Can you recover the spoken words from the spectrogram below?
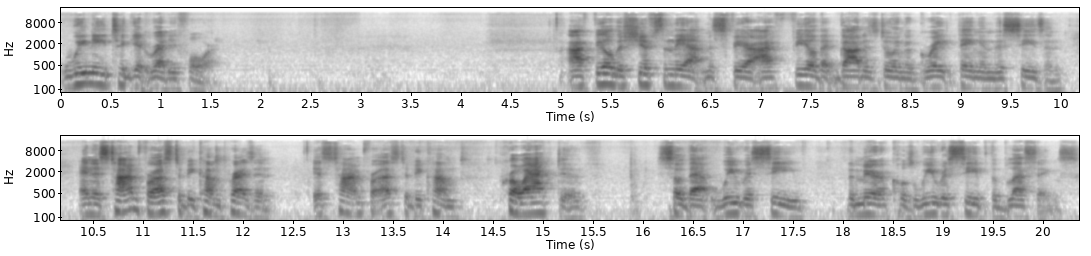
We need to get ready for. I feel the shifts in the atmosphere. I feel that God is doing a great thing in this season. And it's time for us to become present. It's time for us to become proactive so that we receive the miracles, we receive the blessings.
